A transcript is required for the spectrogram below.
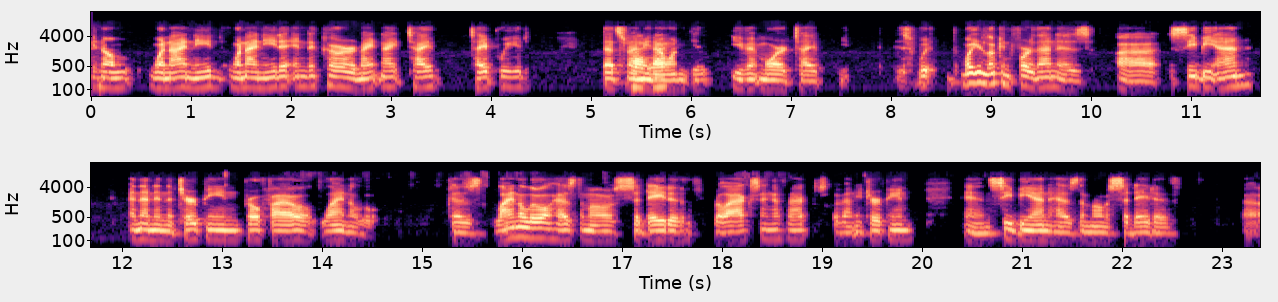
you know when i need when i need an indica or night night type type weed. That's what i mean. I want to get even more type. What what you're looking for then is uh cbn and then in the terpene profile linalool because linalool has the most sedative relaxing effects of any terpene and cbn has the most sedative uh,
